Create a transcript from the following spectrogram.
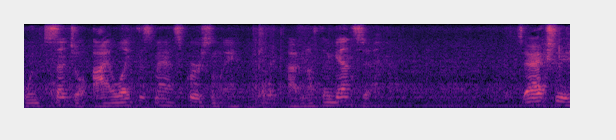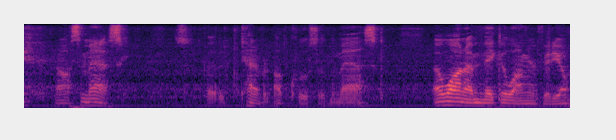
quintessential. I like this mask personally. I have nothing against it. It's actually an awesome mask. It's uh, kind of an up close of the mask. I want to make a longer video.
